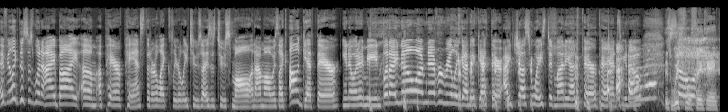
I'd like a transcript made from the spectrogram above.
I feel like this is when I buy um, a pair of pants that are like clearly two sizes too small, and I'm always like, I'll get there. You know what I mean? But I know I'm never really gonna get there. I just wasted money on a pair of pants. You know, it's so, wishful thinking.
